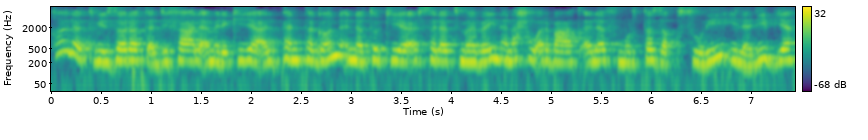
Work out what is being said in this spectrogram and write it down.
قالت وزارة الدفاع الأمريكية البنتاغون أن تركيا أرسلت ما بين نحو أربعة ألاف مرتزق سوري إلى ليبيا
